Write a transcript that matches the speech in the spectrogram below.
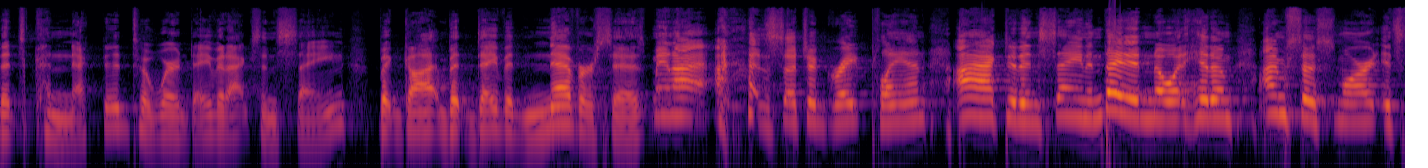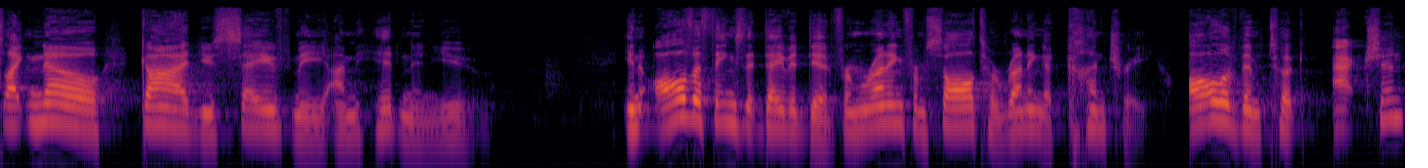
that's connected to where David acts insane, but, God, but David never says, Man, I, I had such a great plan. I acted insane and they didn't know what hit him. I'm so smart. It's like, No, God, you saved me. I'm hidden in you. In all the things that David did, from running from Saul to running a country, All of them took action,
